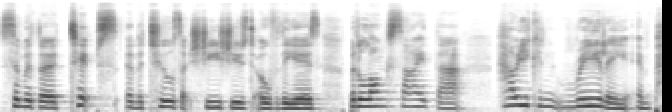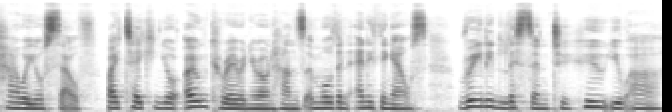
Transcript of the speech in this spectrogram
some of the tips and the tools that she's used over the years, but alongside that, how you can really empower yourself by taking your own career in your own hands and more than anything else, really listen to who you are.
